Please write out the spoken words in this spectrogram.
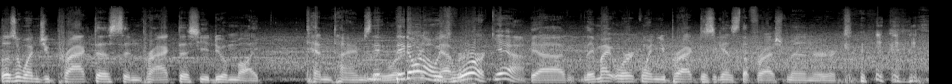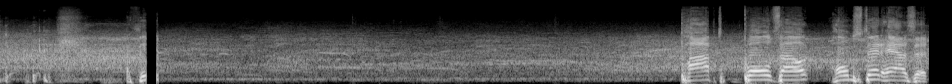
Those are ones you practice and practice. You do them like 10 times. They, They, work they don't like always never. work, yeah. Yeah, they might work when you practice against the freshmen or Popped, balls out. Homestead has it.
